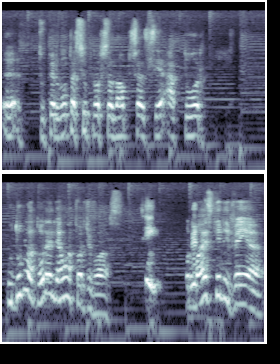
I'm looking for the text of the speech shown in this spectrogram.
uh, tu pergunta se o profissional precisa ser ator. O dublador, ele é um ator de voz. Sim. Por mais que ele venha,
